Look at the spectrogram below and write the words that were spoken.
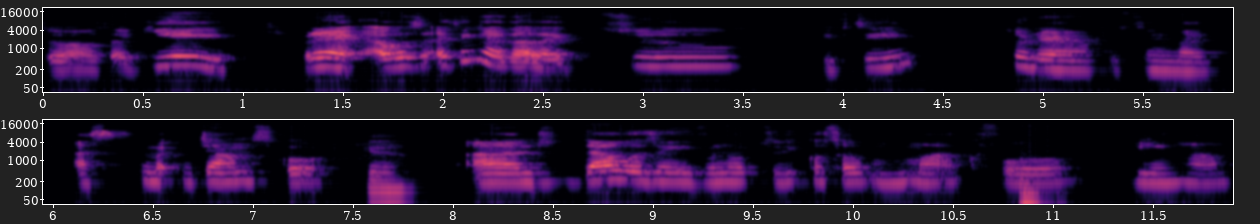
So I was like, yay. But then I, I was, I think I got like two fifteen, two hundred and fifteen my as my JAMB score. Yeah. And that wasn't even up to the cutoff mark for Bingham.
